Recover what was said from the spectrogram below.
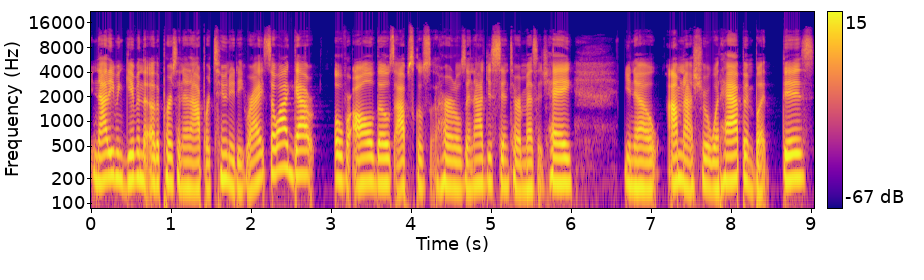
not even giving the other person an opportunity, right? So I got over all those obstacles, hurdles, and I just sent her a message Hey, you know, I'm not sure what happened, but this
